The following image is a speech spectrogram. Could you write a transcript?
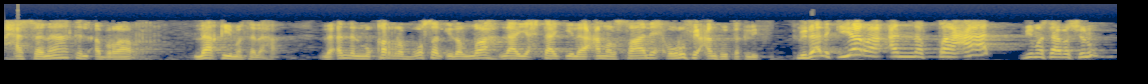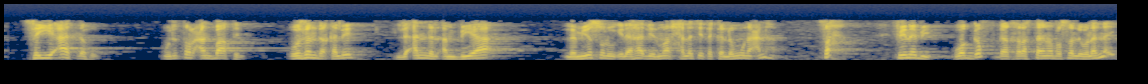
حسنات الأبرار لا قيمة لها. لأن المقرب وصل إلى الله لا يحتاج إلى عمل صالح ورفع عنه التكليف لذلك يرى أن الطاعات بمثابة شنو؟ سيئات له. وده طبعا باطل. وزندق ليه؟ لأن الأنبياء لم يصلوا إلى هذه المرحلة التي يتكلمون عنها. صح؟ في نبي وقف قال خلاص أنا بصلي ولا ناي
